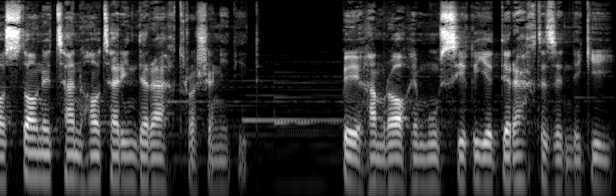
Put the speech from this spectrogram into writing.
داستان تنها ترین درخت را شنیدید. به همراه موسیقی درخت زندگی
